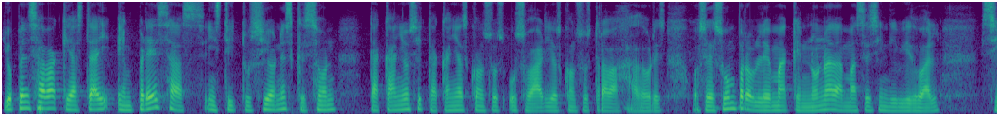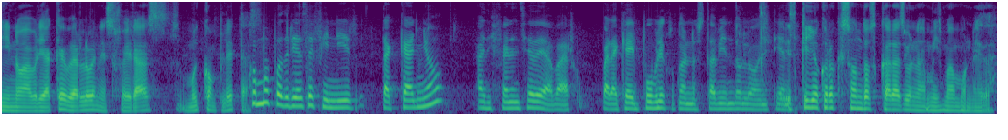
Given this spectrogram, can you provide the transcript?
Yo pensaba que hasta hay empresas, instituciones que son tacaños y tacañas con sus usuarios, con sus trabajadores. O sea, es un problema que no nada más es individual, sino habría que verlo en esferas muy completas. ¿Cómo podrías definir tacaño a diferencia de avaro? para que el público que nos está viendo lo entienda. Es que yo creo que son dos caras de una misma moneda,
